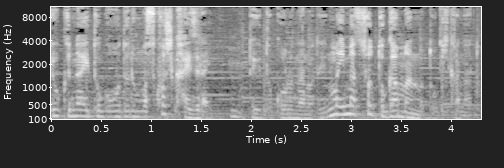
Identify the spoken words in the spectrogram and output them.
良くないと5ドルも少し買いづらいというところなので、うん、まあ、今ちょっと我慢の時かなと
